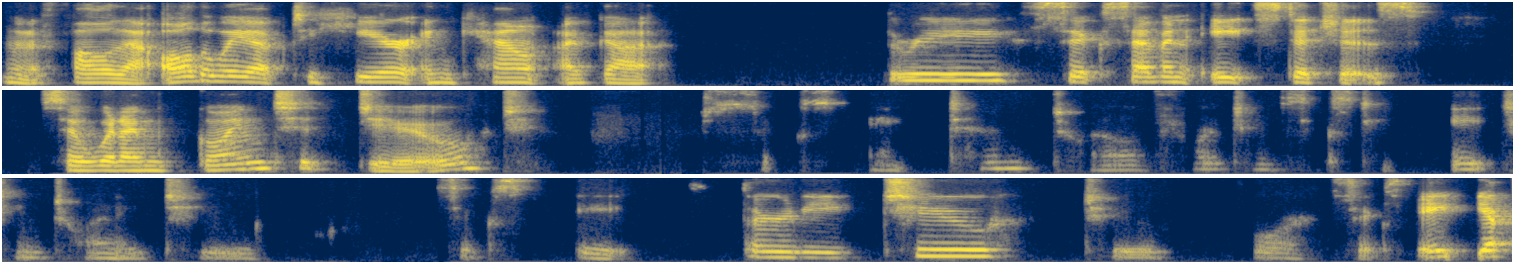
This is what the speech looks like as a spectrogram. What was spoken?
I'm going to follow that all the way up to here and count. I've got three, six, seven, eight stitches. So what I'm going to do, 6, 8, 10, 12, 14, 16, 18, 22, 6, 8, 32, 2, 4, 6, 8. Yep.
